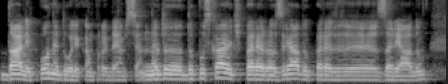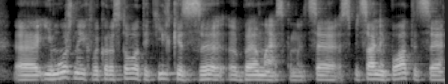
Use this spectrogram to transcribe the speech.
Далі по недолікам пройдемося. Не допускають перерозряду, перезаряду. Е, І можна їх використовувати тільки з BMS-ками. Це спеціальні плати, це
